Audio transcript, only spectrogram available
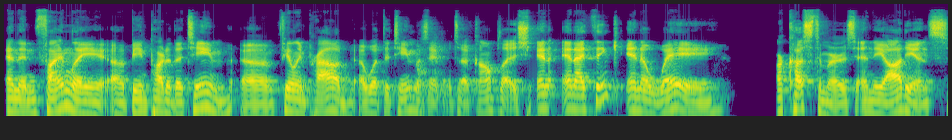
and then finally uh, being part of the team uh, feeling proud of what the team was able to accomplish and and i think in a way our customers and the audience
